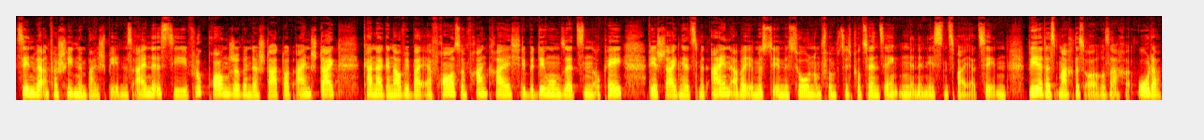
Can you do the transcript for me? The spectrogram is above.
sehen wir an verschiedenen Beispielen. Das eine ist die Flugbranche. Wenn der Staat dort einsteigt, kann er genau wie bei Air France in Frankreich die Bedingungen setzen, okay, wir steigen jetzt mit ein, aber ihr müsst die Emissionen um 50 Prozent senken in den nächsten zwei Jahrzehnten. Wie er das macht, ist eure Sache. Oder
